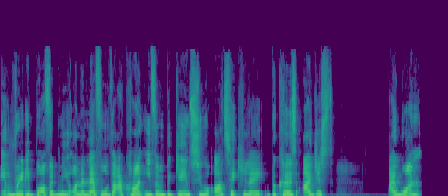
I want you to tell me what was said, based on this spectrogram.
It really bothered me on a level that I can't even begin to articulate because I just, I want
